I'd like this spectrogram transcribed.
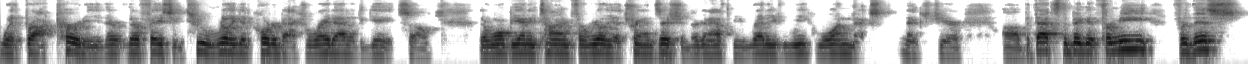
with Brock Purdy. They're they're facing two really good quarterbacks right out of the gate, so there won't be any time for really a transition. They're going to have to be ready week one next next year. Uh, but that's the big for me for this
